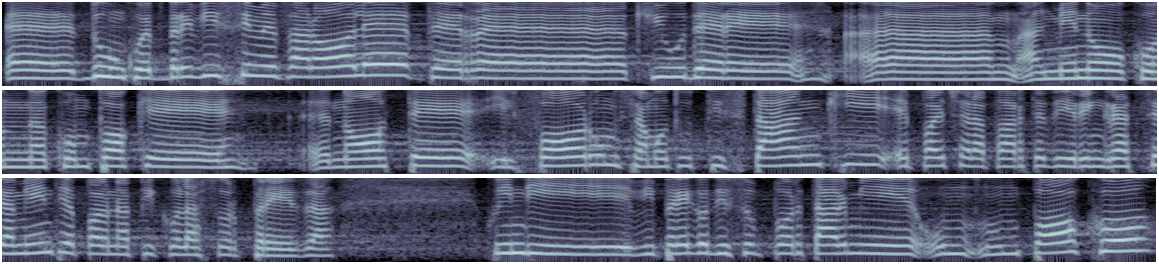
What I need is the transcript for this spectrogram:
Eh, dunque, brevissime parole per eh, chiudere eh, almeno con, con poche eh, note il forum, siamo tutti stanchi e poi c'è la parte dei ringraziamenti e poi una piccola sorpresa. Quindi vi prego di supportarmi un, un poco.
